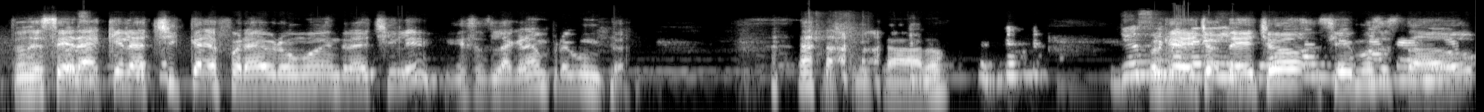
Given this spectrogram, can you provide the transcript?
Entonces, ¿será que la chica de fuera de broma vendrá de Chile? Esa es la gran pregunta. Sí, claro. Porque de hecho, de hecho, si hemos estado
